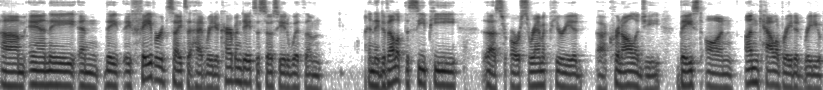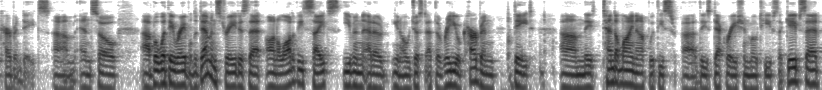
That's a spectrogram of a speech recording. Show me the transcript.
um, and they and they they favored sites that had radiocarbon dates associated with them, and they developed the CP uh, or ceramic period uh, chronology based on uncalibrated radiocarbon dates. Um, and so, uh, but what they were able to demonstrate is that on a lot of these sites, even at a you know just at the radiocarbon date, um, they tend to line up with these uh, these decoration motifs that Gabe said.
